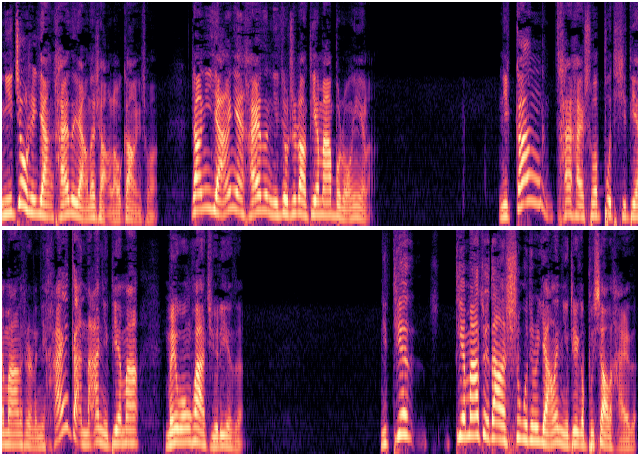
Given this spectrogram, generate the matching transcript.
你就是养孩子养的少了，我告诉你说，让你养一年孩子，你就知道爹妈不容易了。你刚才还说不提爹妈的事呢，你还敢拿你爹妈没文化举例子？你爹爹妈最大的失误就是养了你这个不孝的孩子。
